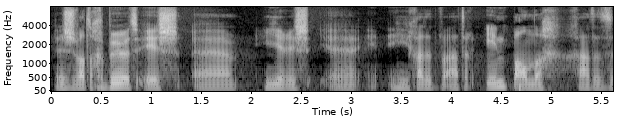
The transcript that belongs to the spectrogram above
Dus wat er gebeurt is, hier, is hier gaat het water inpandig, gaat het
